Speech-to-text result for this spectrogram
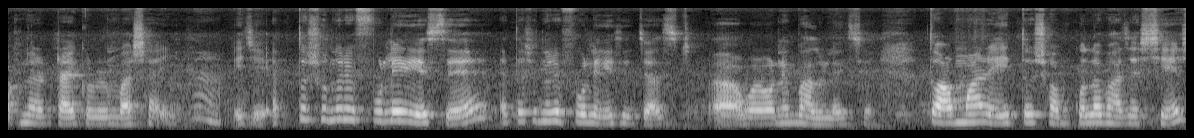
আপনারা ট্রাই করবেন বাসায়। হ্যাঁ এই যে এত সুন্দর ফুলে গেছে এত সুন্দর ফুলে গেছে জাস্ট আমার অনেক ভালো লাগছে। তো আমার এই তো সবগুলো ভাজা শেষ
